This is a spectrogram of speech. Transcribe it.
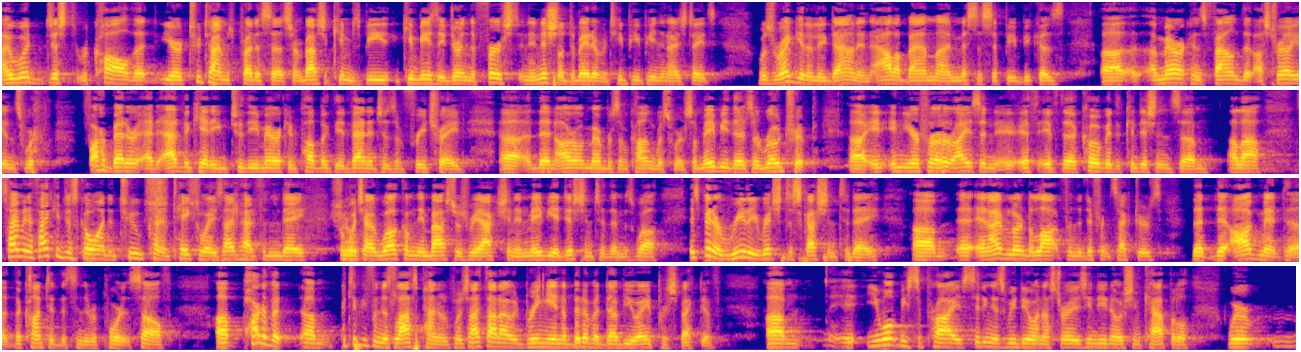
I would just recall that your two times predecessor, Ambassador Kim, Kim Beazley, during the first and initial debate over TPP in the United States, was regularly down in Alabama and Mississippi because uh, Americans found that Australians were far better at advocating to the American public the advantages of free trade uh, than our own members of Congress were. So maybe there's a road trip uh, in, in, your horizon if, if the COVID conditions um, allow. Simon, if I could just go on to two kind of takeaways I've had from the day, from which I would welcome the ambassador's reaction and maybe addition to them as well. It's been a really rich discussion today. Um, and I've learned a lot from the different sectors that, that augment uh, the content that's in the report itself. Uh, part of it, um, particularly from this last panel, which I thought I would bring in a bit of a WA perspective. Um, it, you won't be surprised, sitting as we do on Australia's Indian Ocean capital, we're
